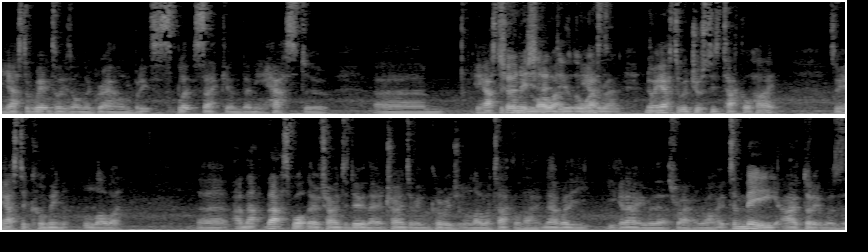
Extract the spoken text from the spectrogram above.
he has to wait until he's on the ground, but it's a split second, and he has to. Um, he has to Turn come in lower. the other He has to- No, he has to adjust his tackle height, so he has to come in lower. Uh, and that, that's what they're trying to do. They're trying to encourage a lower tackle height. Now, whether you, you can argue whether that's right or wrong, to me, I thought it was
